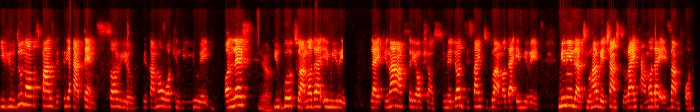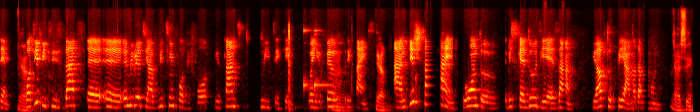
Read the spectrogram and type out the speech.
If you do not pass the three attempts, sorry, you, you cannot work in the UAE unless yeah. you go to another emirate. Like you now have three options. You may just decide to do another emirate, meaning that you have a chance to write another exam for them. Yeah. But if it is that uh, uh, emirate you have written for before, you can't do it again when you fail mm. three times. Yeah. And each time you want to reschedule the exam, you have to pay another money. I see.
